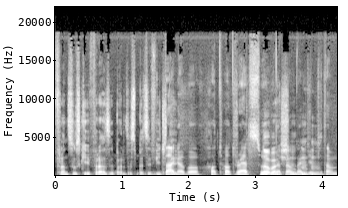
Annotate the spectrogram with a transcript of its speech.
francuskiej frazy bardzo specyficznej. Tak, albo Hot Hot Red, no właśnie. Prawda, gdzie mm-hmm. tam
